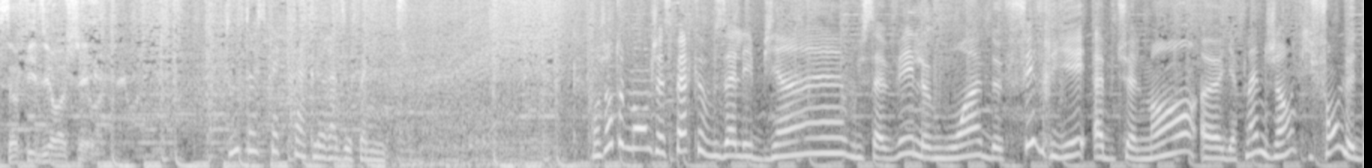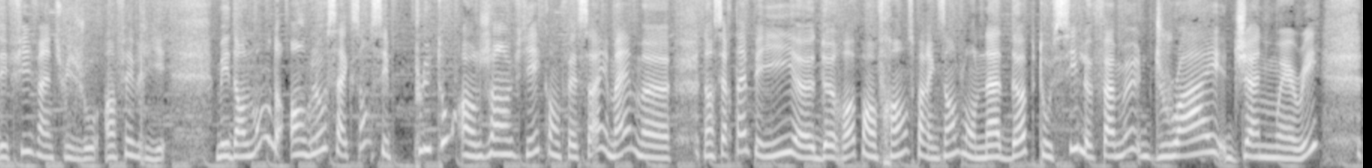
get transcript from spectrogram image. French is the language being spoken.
Sophie Durocher. Tout un spectacle radiophonique. Bonjour tout le monde, j'espère que vous allez bien. Vous le savez, le mois de février, habituellement, euh, il y a plein de gens qui font le défi 28 jours en février. Mais dans le monde anglo-saxon, c'est plutôt en janvier qu'on fait ça et même euh, dans certains pays euh, d'Europe, en France par exemple, on adopte aussi le fameux Dry January,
